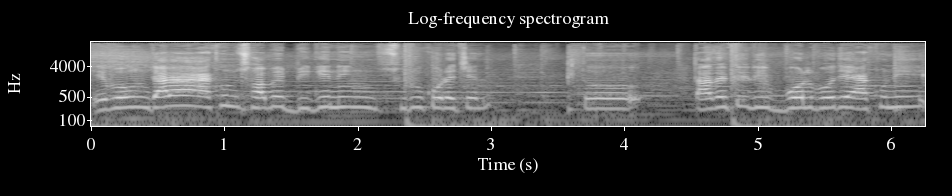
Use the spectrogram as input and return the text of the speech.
এবং যারা এখন সবে বিগিনিং শুরু করেছেন, তো তাদেরকে বলব যে এখনই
